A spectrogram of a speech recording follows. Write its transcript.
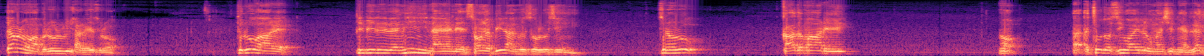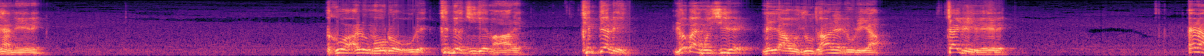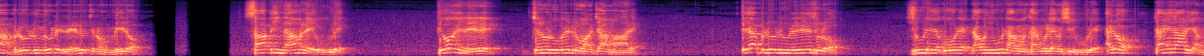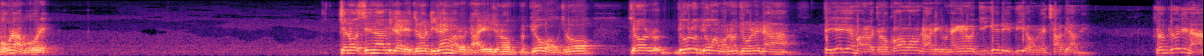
တက်မလို့ကဘယ်လိုလူရလဲဆိုတော့သူတို့ကတဲ့ပြပြလေးလေးညှိညှိနိုင်နိုင်နဲ့ဆောင်းရပေးတာမျိုးဆိုလို့ရှိရင်ကျွန်တော်တို့ကားသမားတွေနော်အချို့သောစီးပွားရေးလုပ်ငန်းရှင်တွေကလက်ခံနေတဲ့ အခုကအဲ့လိုမဟုတ်တော့ဘူးတဲ့ခစ်ပြက်ကြီးထဲမှာတဲ့ခစ်ပြက်လေလောက်ပိုင်ဝင်ရှိတဲ့နေရာကိုယူထားတဲ့လူတွေကကြိုက်တယ်ပဲတဲ့အဲ့ဒါဘယ်လိုလူမျိုးတွေလဲလို့ကျွန်တော်မေးတော့စားပြီးနားမလဲဘူးတဲ့ပြောရင်လေတဲ့ကျွန်တော်တို့ပဲလုံအောင်ကြမှာတဲ့အဲ့ဒါဘယ်လိုလူတွေလဲဆိုတော့ယူတယ်ကိုတဲ့တောင်းယူမှုတာဝန်ခံမှုလည်းမရှိဘူးတဲ့အဲ့တော့တိုင်းသားတွေကမုန်းတာပေါ့တဲ့ကျွန်တော်စဉ်းစားမိလိုက်တယ်ကျွန်တော်ဒီလိုက်မှာတော့ဒါတွေကိုကျွန်တော်မပြောပါဘူးကျွန်တော်ကျွန်တော်ပြောတော့ပြောမှာပါနော်ကျွန်တော်လည်းဒါ တရက်ရက်မှာတော့ကျွန်တော်ကောင်းကောင်းဒါတွေကိုနိုင်ငံတော်ကြီးကဲတွေသိအောင်လည်းချပြမယ်ကျွန်တော်ပြောချင်တာ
